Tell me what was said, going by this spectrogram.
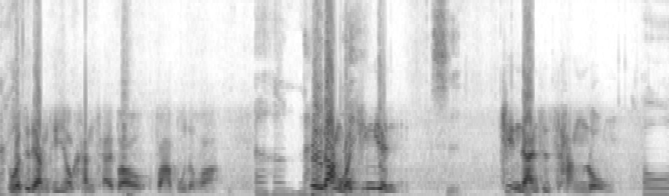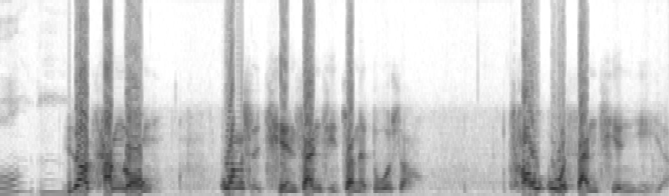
如果这两天有看财报发布的话，嗯哼，最让我惊艳是，竟然是长隆。哦，嗯，你知道长隆光是前三季赚了多少？超过三千亿呀！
